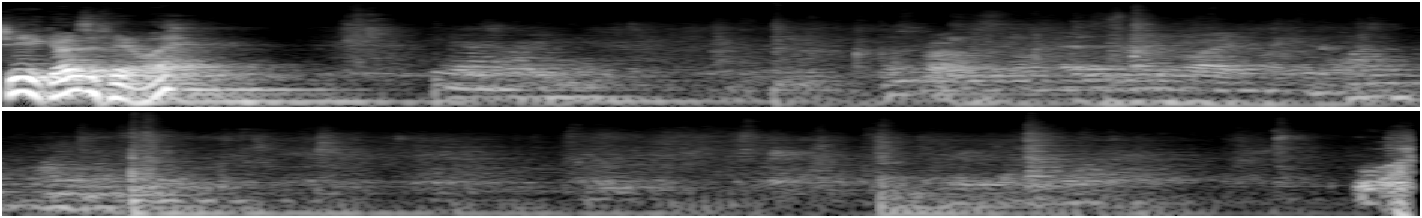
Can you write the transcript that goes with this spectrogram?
Gee, it goes a fair way. Yeah. That's probably not as known by like wine. wine. Oh,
